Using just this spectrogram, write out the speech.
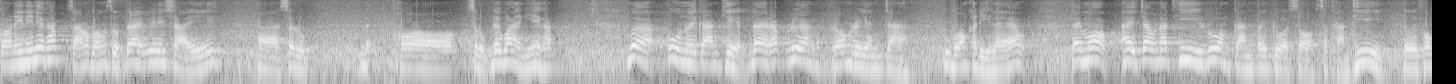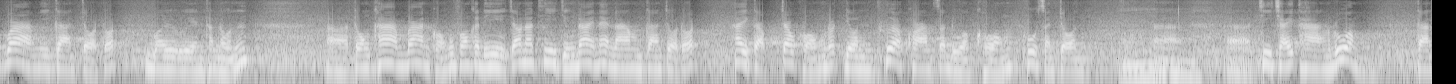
กรณีนี้เนี่ยครับศาลปกครองสูงสุดได้วินิจฉัยสรุปพอสรุปได้ว่าอย่างนี้ครับเมื่อผู้อำนวยการเขตได้รับเรื่องร้องเรียนจากผู้ฟ้องคดีแล้ว ได้มอบให้เจ้าหน้าที่ร่วมกันไปตรวจสอบสถานที่ โดยพบว่ามีการจอดรถบริเวณถนน ตรงข้ามบ้านของผู้ฟ้องคดี เจ้าหน้าที่จึงได้แนะนำการจอดรถให้กับเจ้าของรถยนต์ เพื่อความสะดวกของผู้สัญจรอ่าอ่าที่ใช้ทางร่วมกัน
